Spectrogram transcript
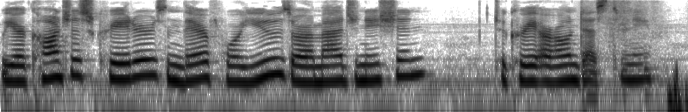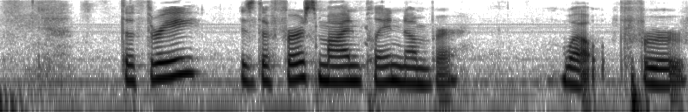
We are conscious creators and therefore use our imagination to create our own destiny. The three is the first mind plane number. Well, for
